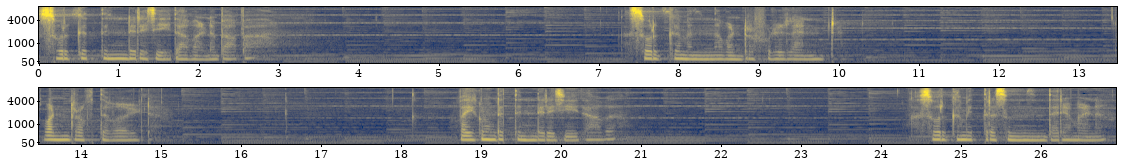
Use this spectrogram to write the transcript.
സ്വർഗത്തിന്റെ രചയിതാവാണ് ബാബ. സ്വർഗമെന്ന wonderful land wonder of the world വൈകുണ്ഠത്തിന്റെ രചയിതാവ്. സ്വർഗം ഇത്ര സുന്ദരമാണ്.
